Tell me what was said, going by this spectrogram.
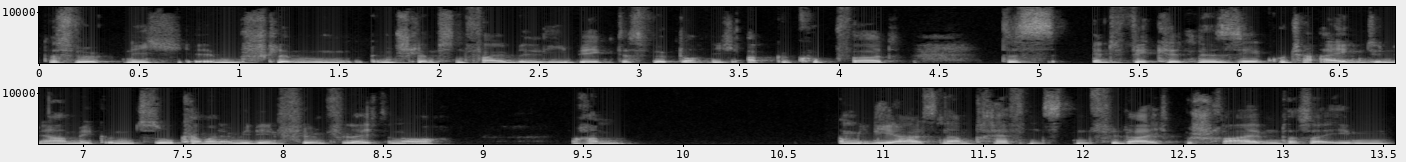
das wirkt nicht im schlimmen, im schlimmsten Fall beliebig, das wirkt auch nicht abgekupfert. Das entwickelt eine sehr gute Eigendynamik und so kann man irgendwie den Film vielleicht dann auch noch am am idealsten, am treffendsten vielleicht beschreiben, dass er eben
